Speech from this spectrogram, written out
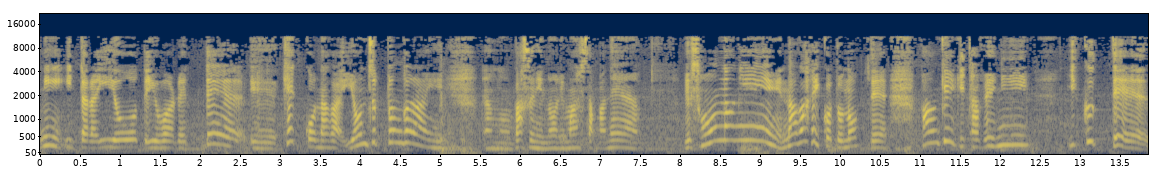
んに行ったらいいよって言われて、えー、結構長い、40分ぐらい、あの、バスに乗りましたかね。で、そんなに長いこと乗って、パンケーキ食べに行くって、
